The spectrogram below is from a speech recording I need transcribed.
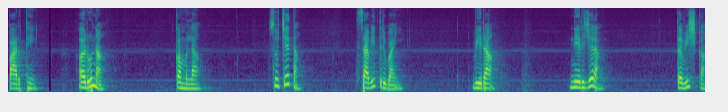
पार्थी. अरुणा. कमला. सुचेता सावित्रीबाई वीरा निर्जरा तविष्का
